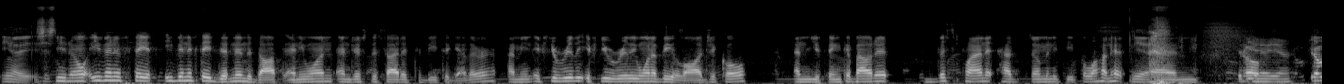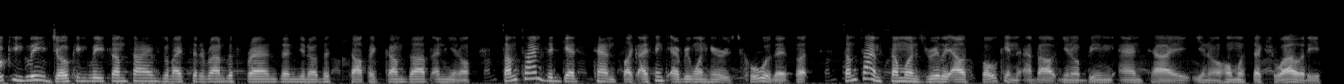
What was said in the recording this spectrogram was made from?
you know it's just you know, even if they even if they didn't adopt anyone and just decided to be together, I mean, if you really if you really want to be logical, and you think about it, this planet has so many people on it, Yeah. and you know, yeah yeah jokingly, jokingly sometimes when I sit around with friends and you know this topic comes up and you know sometimes it gets tense. Like I think everyone here is cool with it, but sometimes someone's really outspoken about you know being anti you know homosexuality,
